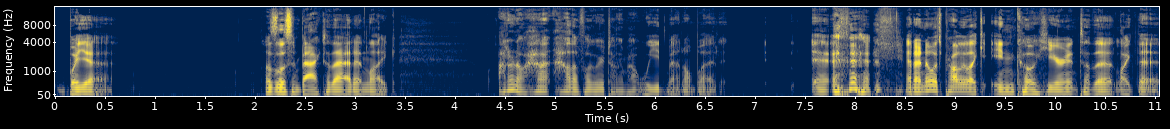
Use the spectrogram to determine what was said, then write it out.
but yeah, I was listening back to that and like, I don't know how how the fuck we were talking about weed metal, but and I know it's probably like incoherent to the like the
